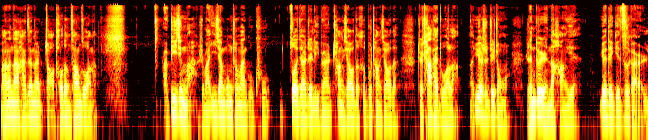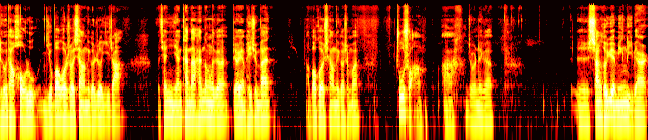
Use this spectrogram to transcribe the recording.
完了呢还在那找头等舱坐呢。啊，毕竟嘛，是吧？一将功成万骨枯，作家这里边畅销的和不畅销的，这差太多了啊！越是这种人堆人的行业，越得给自个儿留条后路。你就包括说像那个热依扎，我前几年看他还弄了个表演培训班啊，包括像那个什么朱爽啊，就是那个呃《山河月明》里边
